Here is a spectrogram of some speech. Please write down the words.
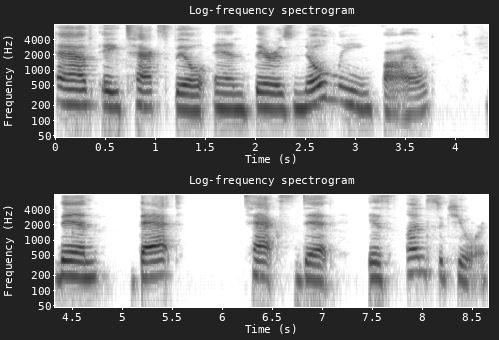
have a tax bill and there is no lien filed, then that tax debt is unsecured.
